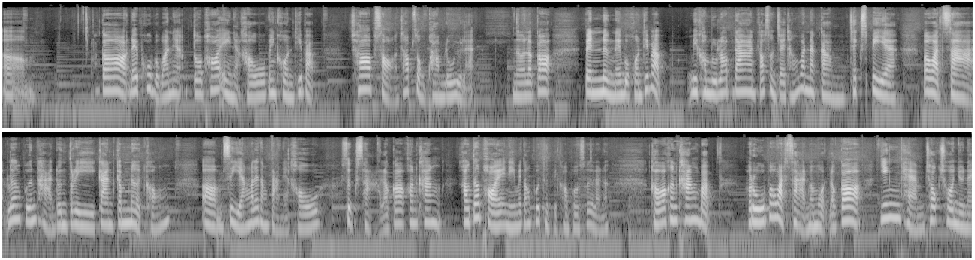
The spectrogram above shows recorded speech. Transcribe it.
เอิ่มก็ได้พูดแบบว่าเนี่ย ตัวพ่อเองเนี่ยเขาเป็นคนที่แบบชอบสอนชอบส่งความรู้อยู่แล้ว เนอะแล้วก็เป็นหนึ่งในบุคคลที่แบบ มีความรู้รอบด้าน เขาสนใจทั้งวรรณกรรม เชคสเปียร์ ประวัติศาสตร์ เรื่องพื้นฐานดนตรี การกำเนิดของเอเสียงอะไรต่างๆ เนี่ยเขาศึกษาแล้วก็ค่อนข้าง counterpoint อันนี้ไม่ต้องพูดถึงเป็น composer แล้วเนอะเขาก็ค่อนข้างแบบรู้ประวัติศาสตร์มาหมด แล้วก็ยิ่งแถมโชคชนอยู่ใน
